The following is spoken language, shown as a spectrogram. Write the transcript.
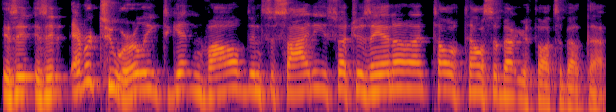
is it is it ever too early to get involved in societies such as AANA tell tell us about your thoughts about that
